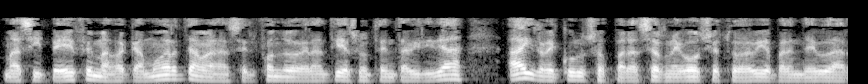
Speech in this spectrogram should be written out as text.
más IPF, más vaca muerta, más el Fondo de Garantía de Sustentabilidad. Hay recursos para hacer negocios todavía, para endeudar.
